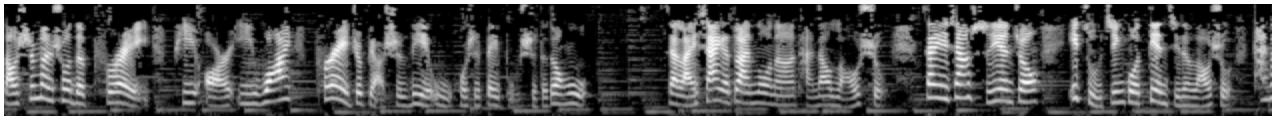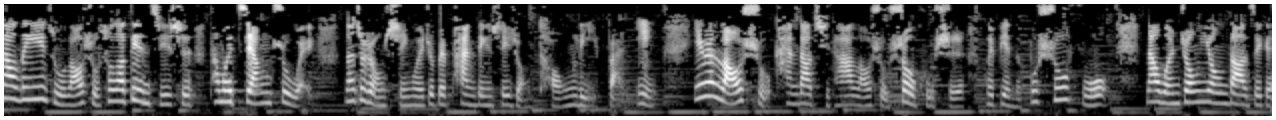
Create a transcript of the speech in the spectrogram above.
老师们说的 prey，p r e y，prey 就表示猎物或是被捕食的动物。再来下一个段落呢，谈到老鼠，在一项实验中，一组经过电击的老鼠看到另一组老鼠受到电击时，它们会僵住，诶，那这种行为就被判定是一种同理反应，因为老鼠看到其他老鼠受苦时会变得不舒服。那文中用到这个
